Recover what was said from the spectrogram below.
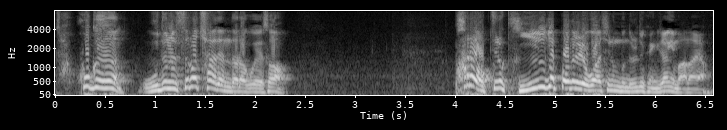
자, 혹은 우드는 쓸어쳐야 된다라고 해서 팔을 억지로 길게 뻗으려고 하시는 분들도 굉장히 많아요.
